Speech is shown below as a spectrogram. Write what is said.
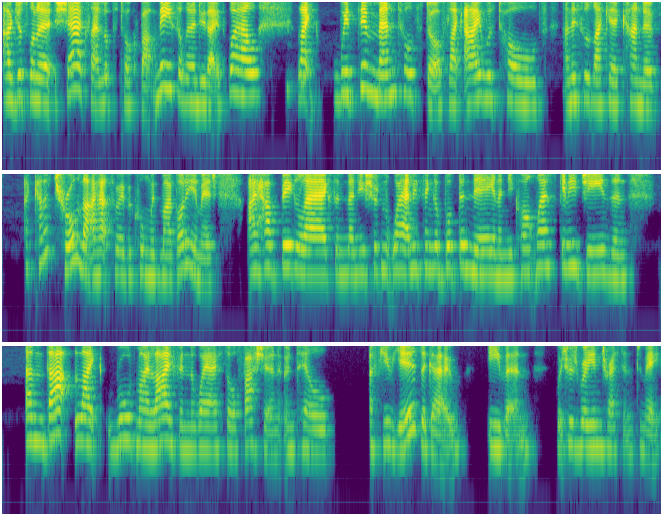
I just want to share because I love to talk about me. So I'm to do that as well. Like, with the mental stuff, like, I was told, and this was like a kind of a kind of trauma that I had to overcome with my body image. I have big legs, and then you shouldn't wear anything above the knee, and then you can't wear skinny jeans, and and that like ruled my life in the way I saw fashion until a few years ago, even which was really interesting to me.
